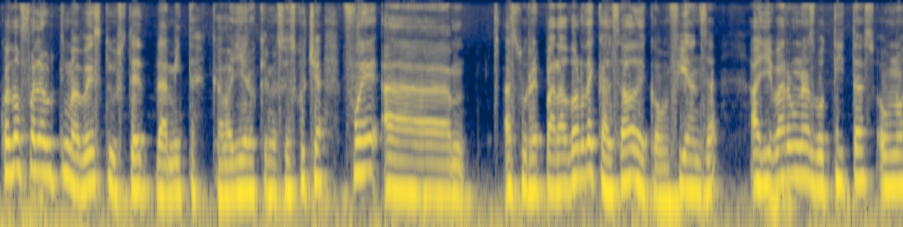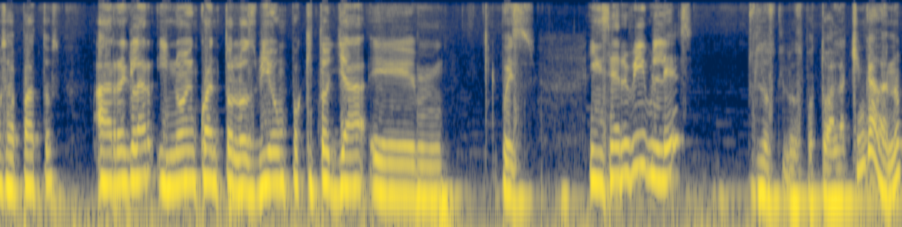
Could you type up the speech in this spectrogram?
¿Cuándo fue la última vez que usted, damita, caballero que nos escucha, fue a, a su reparador de calzado de confianza? a llevar unas botitas o unos zapatos a arreglar y no en cuanto los vio un poquito ya, eh, pues, inservibles, pues los, los botó a la chingada, ¿no?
